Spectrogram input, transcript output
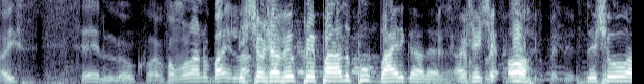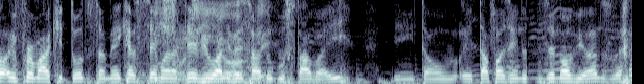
Aí você é louco, mano. Vamos lá no baile O bichão já veio preparado pro baile, galera. A gente, ó, deixa eu informar aqui todos também que essa semana Bichão teve o aniversário do. Gustavo aí. Então, ele tá fazendo 19 anos, né?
